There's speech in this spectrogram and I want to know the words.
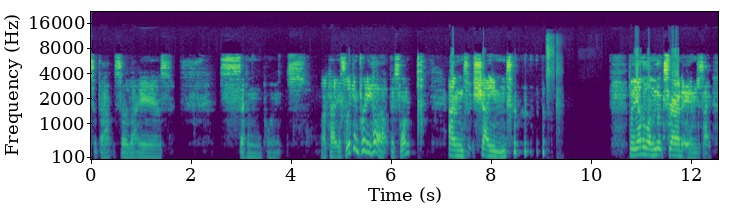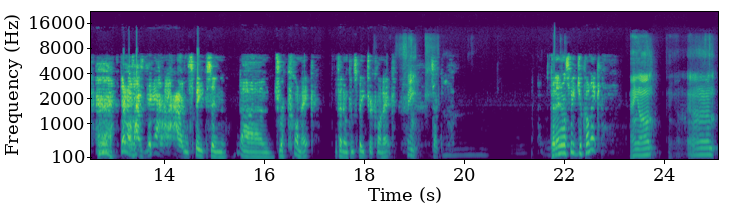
to that, so that is seven points. Okay, it's looking pretty hurt, this one, and shamed. but the other one looks around at him, and just like, and speaks in uh, Draconic, if anyone can speak Draconic. think. Can anyone speak Draconic? Hang on. Hang on.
